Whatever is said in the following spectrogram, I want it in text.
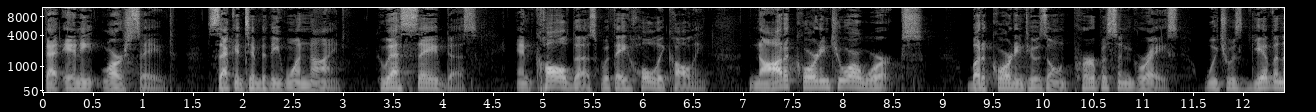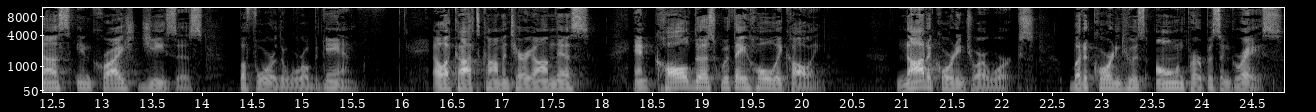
that any are saved. 2 Timothy 1 9, who has saved us and called us with a holy calling not according to our works, but according to his own purpose and grace, which was given us in Christ Jesus before the world began. Ellicott's commentary on this, and called us with a holy calling, not according to our works, but according to his own purpose and grace.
